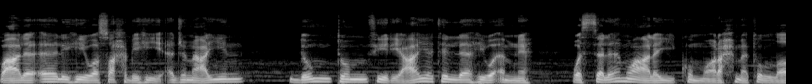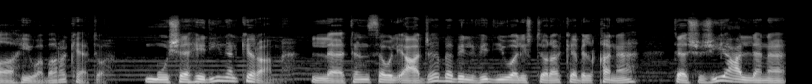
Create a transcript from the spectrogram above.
وعلى آله وصحبه أجمعين. دمتم في رعاية الله وأمنه. والسلام عليكم ورحمة الله وبركاته. مشاهدين الكرام لا تنسوا الإعجاب بالفيديو والاشتراك بالقناة تشجيعا لنا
